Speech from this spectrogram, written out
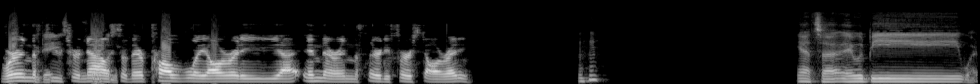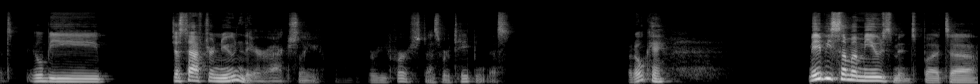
we're in the future now, so they're probably already uh, in there in the 31st already. Mm-hmm. Yeah, it's uh, it would be what? It will be just afternoon there actually 31st as we're taping this. But okay. Maybe some amusement, but uh,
